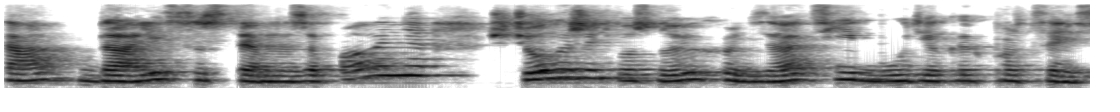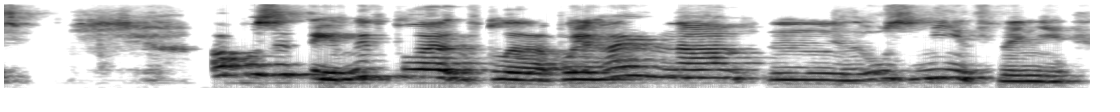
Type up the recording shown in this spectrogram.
та далі системне запалення, що лежить в основі хронізації будь-яких процесів. А позитивний вплив, полягає на узміцненні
